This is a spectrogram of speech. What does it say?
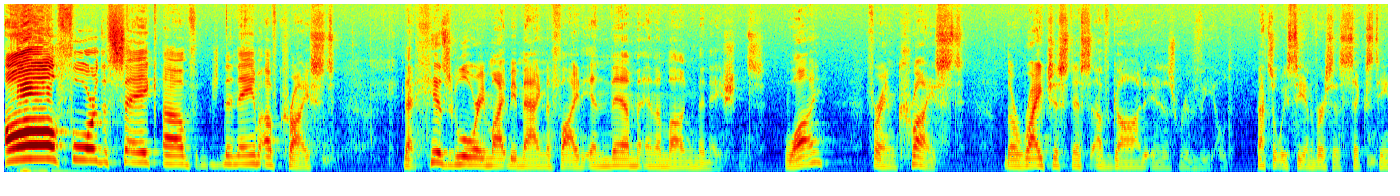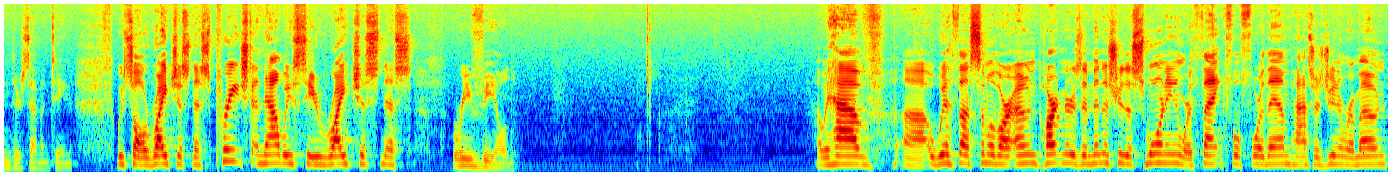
all for the sake of the name of Christ, that his glory might be magnified in them and among the nations. Why? For in Christ the righteousness of God is revealed. That's what we see in verses 16 through 17. We saw righteousness preached, and now we see righteousness revealed. We have uh, with us some of our own partners in ministry this morning. We're thankful for them, Pastors June and Ramon.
